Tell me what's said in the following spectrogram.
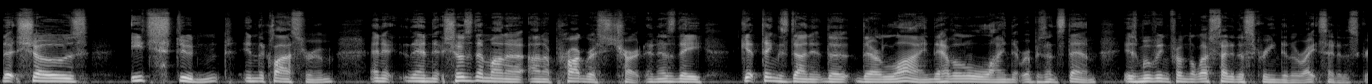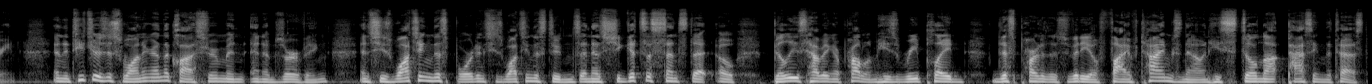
that shows each student in the classroom and it and it shows them on a on a progress chart. And as they get things done the their line they have a little line that represents them is moving from the left side of the screen to the right side of the screen. And the teacher is just wandering around the classroom and, and observing and she's watching this board and she's watching the students and as she gets a sense that oh billy's having a problem he's replayed this part of this video five times now and he's still not passing the test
